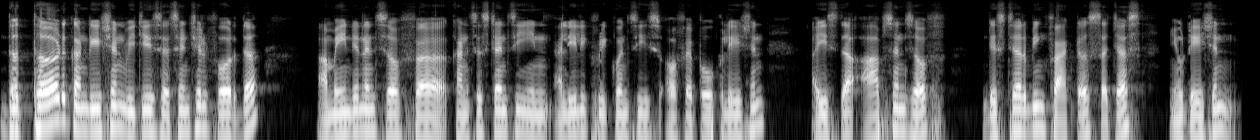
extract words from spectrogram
The third condition which is essential for the uh, maintenance of uh, consistency in allelic frequencies of a population is the absence of disturbing factors such as mutation,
